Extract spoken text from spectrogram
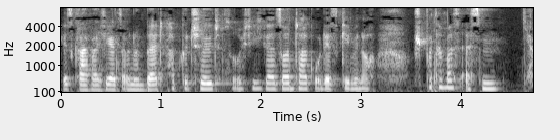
jetzt greife ich jetzt einfach nur im Bett, hab gechillt, so richtig geil Sonntag. Und jetzt gehen wir noch spontan was essen. Ja.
